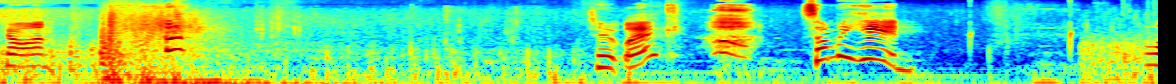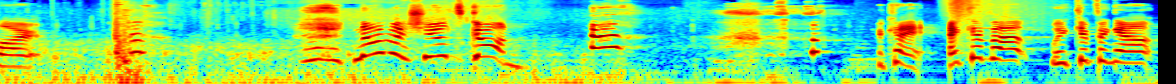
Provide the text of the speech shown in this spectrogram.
Go on. Did it work? Zombie head. Hello. No, my shield's gone. Okay, I give up. We're giving up.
